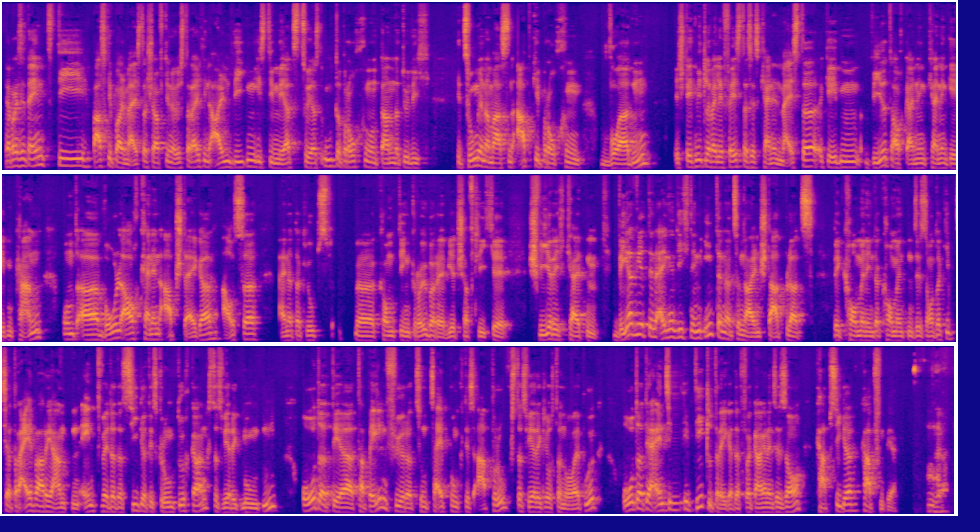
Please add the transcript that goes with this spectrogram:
Herr Präsident, die Basketballmeisterschaft in Österreich in allen Ligen ist im März zuerst unterbrochen und dann natürlich gezwungenermaßen abgebrochen worden. Es steht mittlerweile fest, dass es keinen Meister geben wird, auch keinen, keinen geben kann und äh, wohl auch keinen Absteiger, außer einer der Clubs äh, kommt in gröbere wirtschaftliche Schwierigkeiten. Wer wird denn eigentlich den internationalen Startplatz bekommen in der kommenden Saison? Da gibt es ja drei Varianten. Entweder der Sieger des Grunddurchgangs, das wäre Gmunden, oder der Tabellenführer zum Zeitpunkt des Abbruchs, das wäre Klosterneuburg, oder der einzige Titelträger der vergangenen Saison, Cupsieger Kapfenberg. Ja.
